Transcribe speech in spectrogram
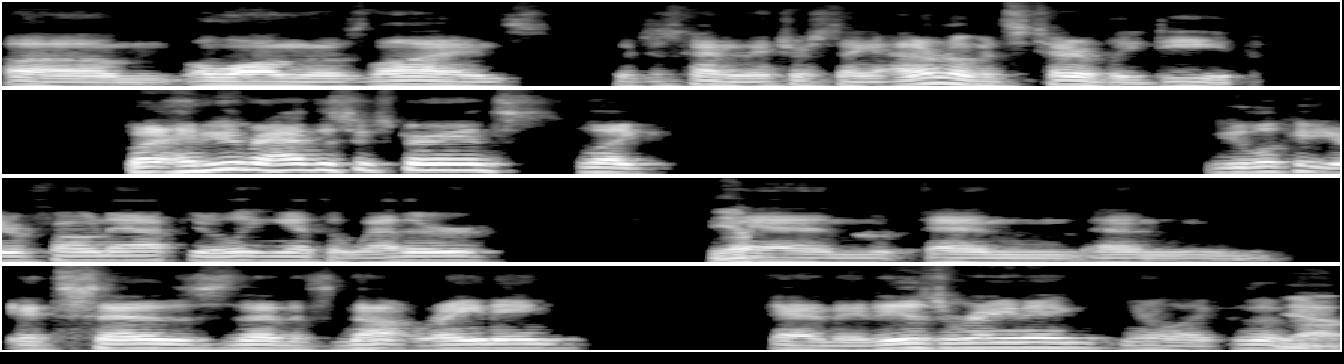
um along those lines, which is kind of interesting. I don't know if it's terribly deep, but have you ever had this experience? Like, you look at your phone app, you're looking at the weather, yep. and and and it says that it's not raining, and it is raining, you're like, yeah,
